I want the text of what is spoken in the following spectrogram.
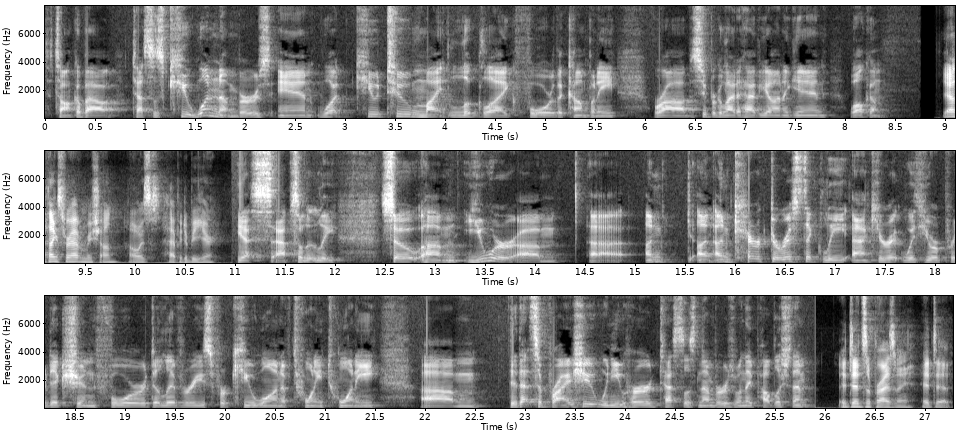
to talk about Tesla's Q1 numbers and what Q2 might look like for the company. Rob, super glad to have you on again. Welcome. Yeah, thanks for having me, Sean. Always happy to be here. Yes, absolutely. So um, you were um, uh, un un uncharacteristically accurate with your prediction for deliveries for Q1 of 2020. Um, did that surprise you when you heard Tesla's numbers when they published them? It did surprise me. It did.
